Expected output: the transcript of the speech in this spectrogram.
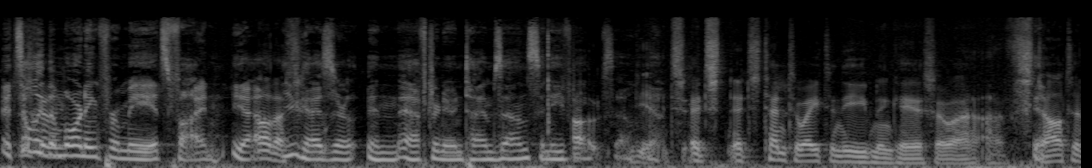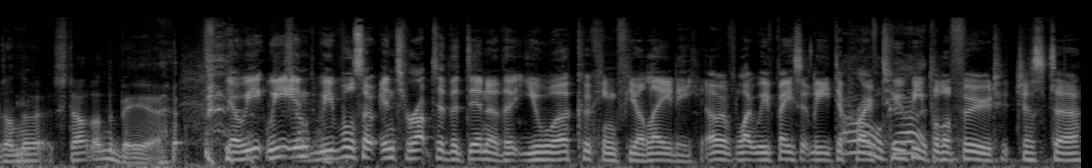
It's only the morning for me. It's fine. Yeah, Oh, that's you guys are in afternoon time zones and evening. Oh, so yeah, it's, it's it's ten to eight in the evening here, so I, I've started on the start on the beer. yeah, we we in, we've also interrupted the dinner that you were cooking for your lady. Oh, like we've basically deprived Oh, two God. people of food. Just uh,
